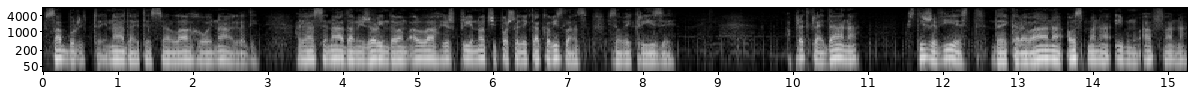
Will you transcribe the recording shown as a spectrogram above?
Saburite i nadajte se Allahovoj nagradi, a ja se nadam i želim da vam Allah još prije noći pošalje kakav izlaz iz ove krize. A pred kraj dana stiže vijest da je karavana Osmana ibn Afana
